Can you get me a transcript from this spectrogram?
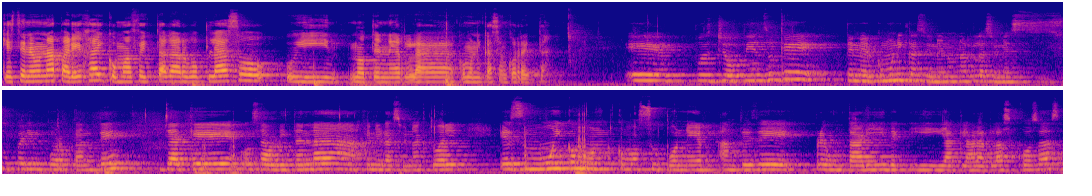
que es tener una pareja y cómo afecta a largo plazo y no tener la comunicación correcta. Eh, pues yo pienso que tener comunicación en una relación es súper importante, ya que, o sea, ahorita en la generación actual es muy común como suponer antes de preguntar y, de, y aclarar las cosas.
